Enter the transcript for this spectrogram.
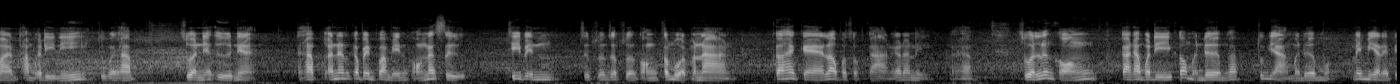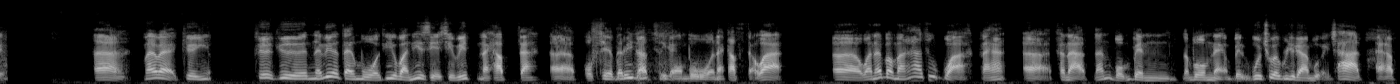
มาทำคดีนี้ถูกไหมครับ ส่วนอย่างอื่นเนี่ยนะครับอันนั้นก็เป็นความเห็นของนักสืบที่เป็นสืบสวนสอบสวนของตำรวจมานาน ก็ให้แกเล่าประสบการณ์ก็นั่นเองนะครับ ส่วนเรื่องของการทำคดีก็เหมือนเดิมครับ ทุกอย่างเหมือนเดิมหมดไม่มีอะไรเป็นอ่าไม่ไม่คือคือคือในเรื่องแตงโมที่วันที่เสียชีวิตนะครับนะเอ่อผมเสียไม่ได้นัดที่แตงโมนะครับ แต่ว่าเอ่อวันนั้นประมาณห้าทุ่มกว่านะฮะเอ่อขนาดนั้นผมเป็นดำรงตำแหน่งเป็นผู้ช่วยผู้จัดการบุแห่งชาตินะครับ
